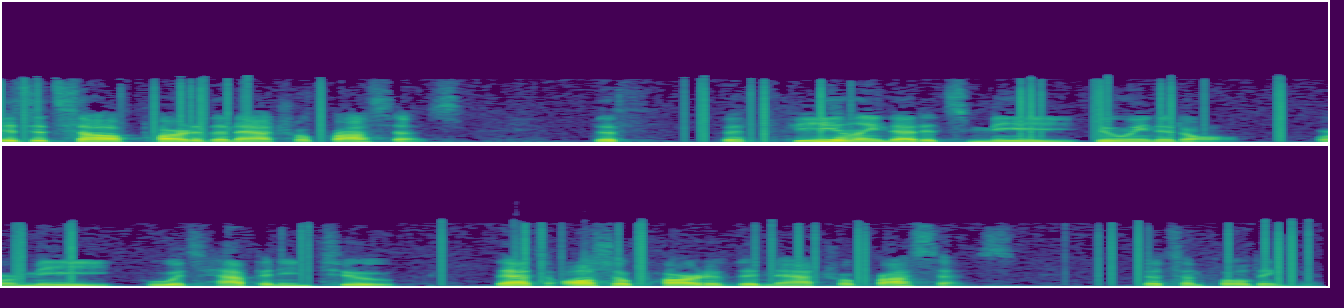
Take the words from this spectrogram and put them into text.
is itself part of the natural process. The, the feeling that it's me doing it all or me who it's happening to, that's also part of the natural process that's unfolding here.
